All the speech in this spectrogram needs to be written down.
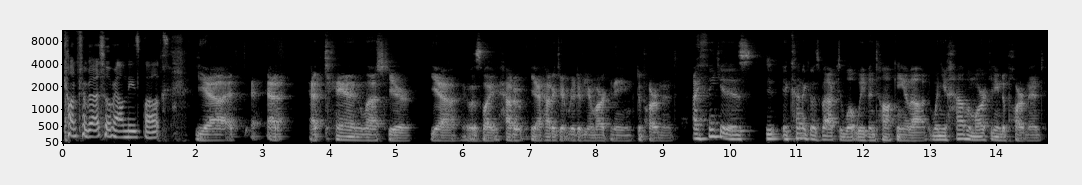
Controversial around these parts. Yeah, at, at at Cannes last year. Yeah, it was like how to yeah how to get rid of your marketing department. I think it is. It, it kind of goes back to what we've been talking about. When you have a marketing department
